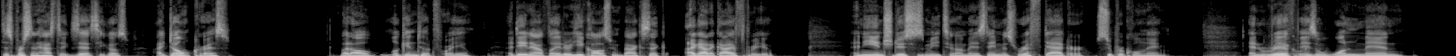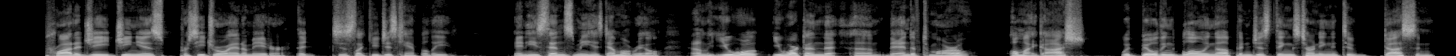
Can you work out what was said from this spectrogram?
This person has to exist. He goes, I don't, Chris, but I'll look into it for you. A day and a half later, he calls me back. He's like, I got a guy for you. And he introduces me to him, and his name is Riff Dagger. Super cool name. And Riff cool. is a one man prodigy, genius procedural animator that just like you just can't believe. And he sends me his demo reel, and I'm like, "You you worked on the um, the end of tomorrow? Oh my gosh!" With buildings blowing up and just things turning into dust, and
